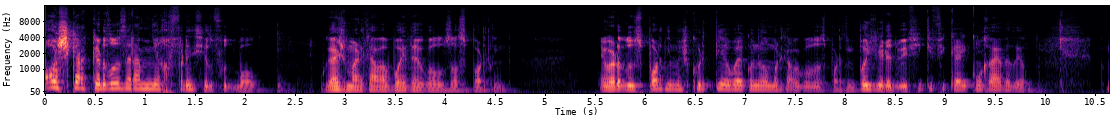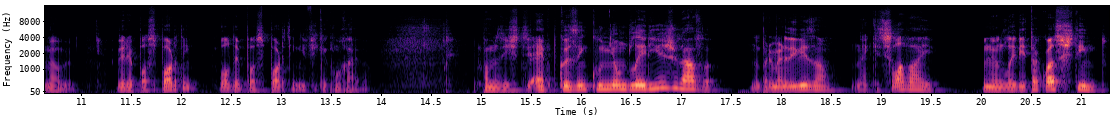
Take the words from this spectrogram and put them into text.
Oscar Cardoso era a minha referência do futebol. O gajo marcava boi de golos ao Sporting. Eu era do Sporting, mas curtia bem quando ele marcava golos ao Sporting. Depois virei do Benfica e fiquei com raiva dele. Como é óbvio. Virei para o Sporting, voltei para o Sporting e fiquei com raiva. Pá, mas isto é épocas em que o União de Leiria jogava. Na primeira divisão. Não é que isso lá vai. O União de Leiria está quase extinto.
